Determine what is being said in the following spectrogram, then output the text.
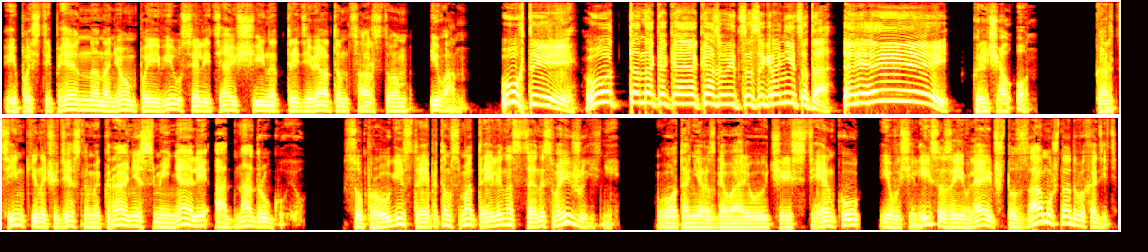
и постепенно на нем появился летящий над тридевятым царством Иван. «Ух ты! Вот она какая, оказывается, за граница-то! Эй-эй!» — кричал он. Картинки на чудесном экране сменяли одна другую. Супруги с трепетом смотрели на сцены своей жизни. Вот они разговаривают через стенку, и Василиса заявляет, что замуж надо выходить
